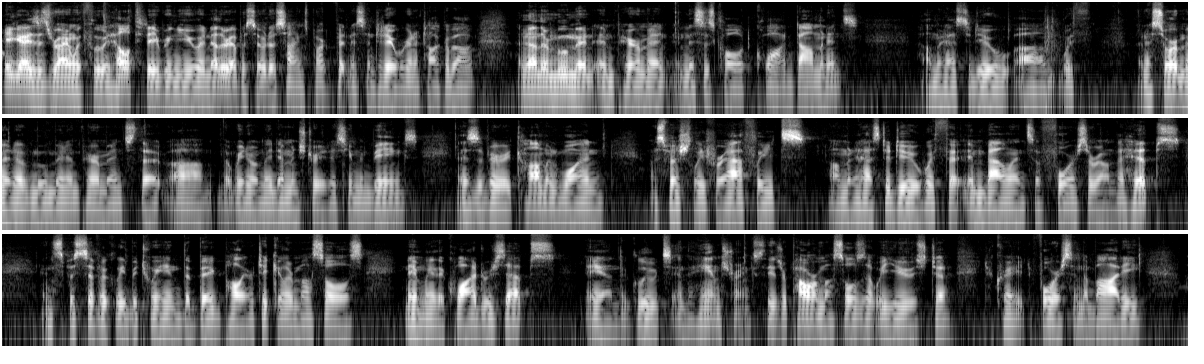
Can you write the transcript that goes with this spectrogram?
Hey guys, it's Ryan with Fluid Health. Today bringing you another episode of Science Powered Fitness and today we're going to talk about another movement impairment and this is called quad dominance. Um, it has to do um, with an assortment of movement impairments that, uh, that we normally demonstrate as human beings. And this is a very common one, especially for athletes. Um, and it has to do with the imbalance of force around the hips and specifically between the big polyarticular muscles, namely the quadriceps and the glutes and the hamstrings. These are power muscles that we use to, to create force in the body.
